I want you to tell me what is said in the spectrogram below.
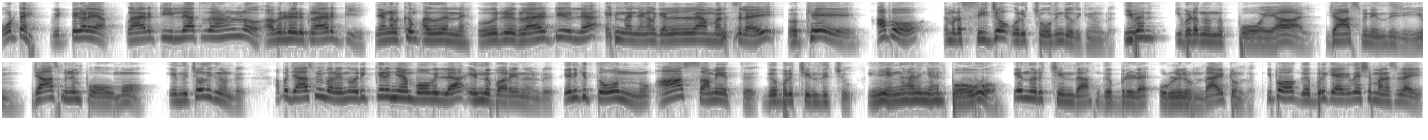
പോട്ടെ വിട്ടുകളയാം. ക്ലാരിറ്റി ഇല്ലാത്തതാണല്ലോ അവരുടെ ഒരു ക്ലാരിറ്റി ഞങ്ങൾക്കും അത് തന്നെ. ഒരു ക്ലാരിറ്റിയും ഇല്ല എന്നാൽ ഞങ്ങൾക്കെല്ലാം മനസ്സിലായി. ഓക്കേ അപ്പോ നമ്മുടെ സിജോ ഒരു ചോദ്യം ചോദിക്കുന്നുണ്ട്. ഇവൻ ഇവിടെ നിന്ന് പോയാൽ ജാസ്മിൻ എന്ത് ചെയ്യും? ജാസ്മിനും പോവുമോ എന്ന് ചോദിക്കുന്നുണ്ട്. അപ്പൊ ജാസ്മിൻ പറയുന്നു ഒരിക്കലും ഞാൻ പോവില്ല എന്ന് പറയുന്നുണ്ട്. എനിക്ക് തോന്നുന്നു ആ സമയത്ത് ഗബ്രി ചിന്തിച്ചു ഇനി എങ്ങാനും ഞാൻ പോവോ? എന്നൊരു ചിന്ത ഗബ്രിയുടെ ഉള്ളിലുണ്ടായിട്ടുണ്ട്. ഇപ്പോ ഗബ്രിക്ക് ഏകദേശം മനസ്സിലായി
